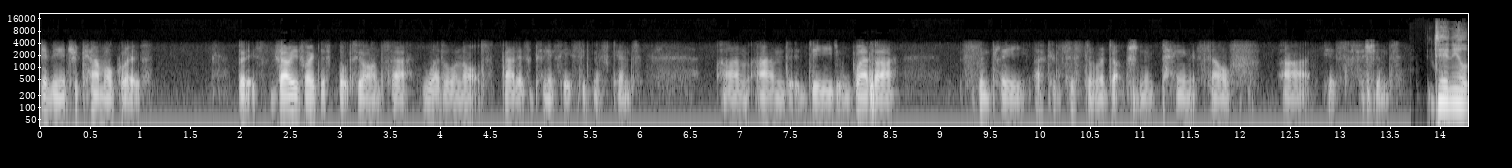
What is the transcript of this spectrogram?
in the intracameral group. But it's very, very difficult to answer whether or not that is clinically significant, um, and indeed whether simply a consistent reduction in pain itself uh, is sufficient. Daniel,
